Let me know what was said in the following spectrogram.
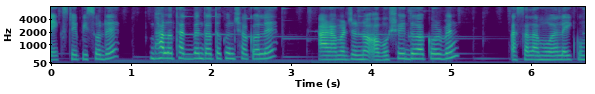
নেক্সট এপিসোডে ভালো থাকবেন ততক্ষণ সকলে। আর আমার জন্য অবশ্যই দোয়া করবেন। আসসালামু আলাইকুম।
